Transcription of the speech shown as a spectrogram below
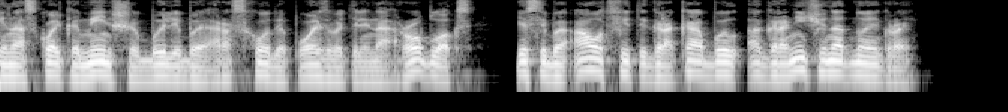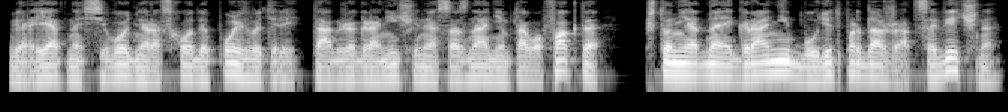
И насколько меньше были бы расходы пользователей на Roblox, если бы аутфит игрока был ограничен одной игрой. Вероятно, сегодня расходы пользователей также ограничены осознанием того факта, что ни одна игра не будет продолжаться вечно.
